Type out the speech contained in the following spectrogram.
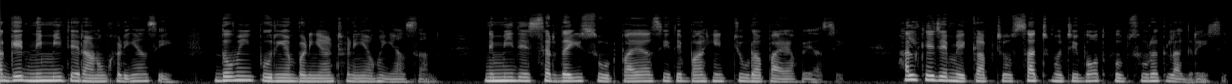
ਅੱਗੇ ਨਿੰਮੀ ਤੇ ਰਾਣੋ ਖੜੀਆਂ ਸੀ। ਦੋਵੇਂ ਪੂਰੀਆਂ ਬਣੀਆਂ ਠਣੀਆਂ ਹੋਈਆਂ ਸਨ। ਨਿੰਮੀ ਦੇ ਸਰਦਈ ਸੂਟ ਪਾਇਆ ਸੀ ਤੇ ਬਾਹੀਂ ਚੂੜਾ ਪਾਇਆ ਹੋਇਆ ਸੀ। ਹਲਕੇ ਜਿਹੇ ਮੇਕਅਪ 'ਚੋਂ ਸੱਚਮੁੱਚ ਹੀ ਬਹੁਤ ਖੂਬਸੂਰਤ ਲੱਗ ਰਹੀ ਸੀ।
